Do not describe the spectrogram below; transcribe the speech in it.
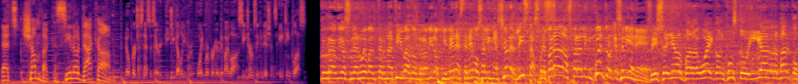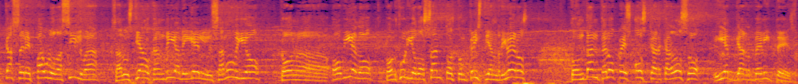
That's chumbacasino.com. No purchase necessary. BGW. Void were prohibited by law. See terms and conditions. 18 plus. Radio es la nueva alternativa. Don Ramiro Jiménez, tenemos alineaciones listas, preparadas para el encuentro que se viene. Sí, señor, Paraguay con Justo Villar, Marcos Cáceres, Paulo da Silva, Salustiano Candía, Miguel Zamudio, con ah, Oviedo, con Julio Dos Santos, con Cristian Riveros, con Dante López, Oscar Cardoso y Edgar Benítez.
